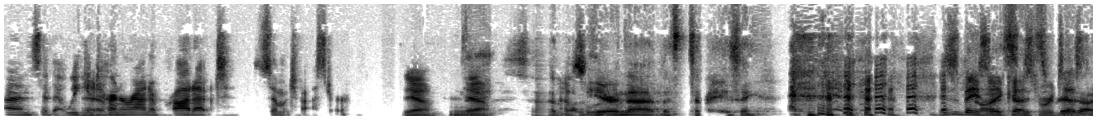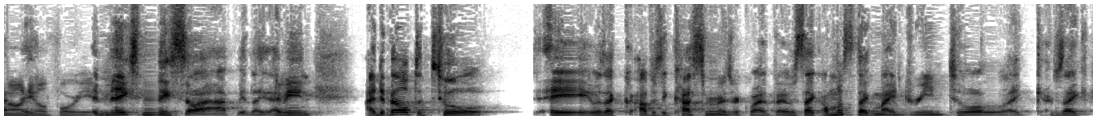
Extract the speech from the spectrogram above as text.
um, so that we can yeah. turn around a product so much faster yeah, yeah. I love hearing that. That's amazing. this is basically oh, a customer testimonial it, for you. It makes me so happy. Like, I mean, I developed a tool. A, it was like obviously customers required, but it was like almost like my dream tool. Like, I was like,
